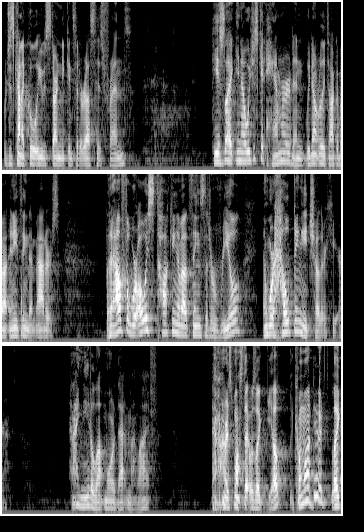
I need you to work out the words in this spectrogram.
which is kind of cool, he was starting to consider us his friends. He's like, you know, we just get hammered and we don't really talk about anything that matters. But Alpha, we're always talking about things that are real and we're helping each other here. And I need a lot more of that in my life. And my response to that was like, yep, come on, dude. Like,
